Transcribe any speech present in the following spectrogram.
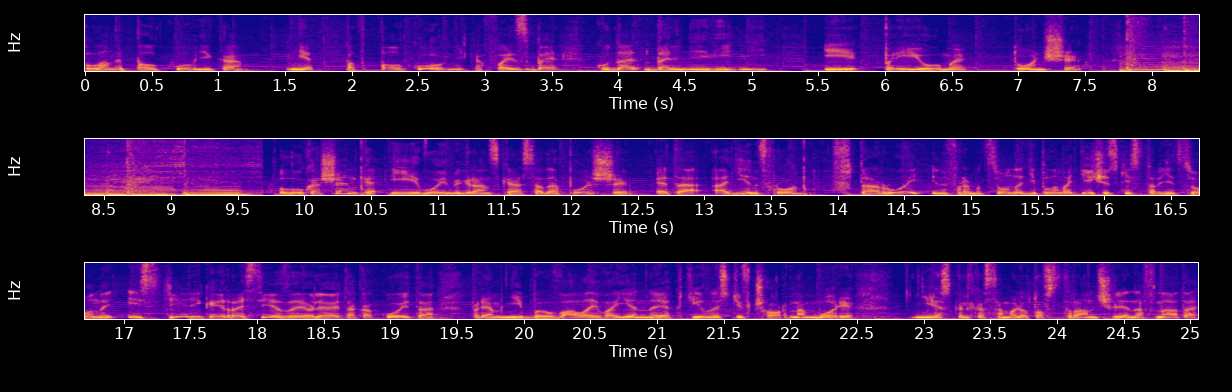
планы полковника нет, подполковника ФСБ куда дальневидней. И приемы тоньше. Лукашенко и его иммигрантская осада Польши – это один фронт. Второй – информационно-дипломатический с традиционной истерикой Россия заявляет о какой-то прям небывалой военной активности в Черном море. Несколько самолетов стран-членов НАТО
